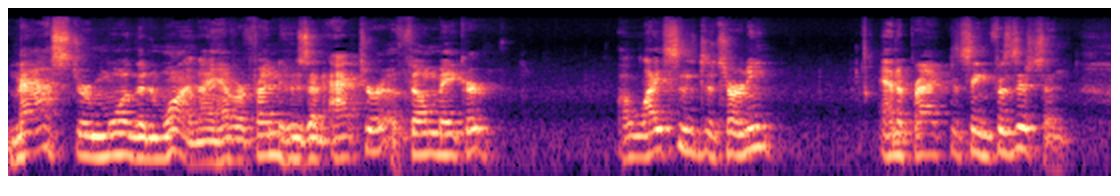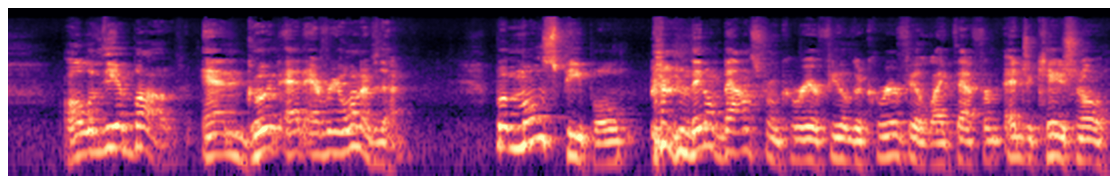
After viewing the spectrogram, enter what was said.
master more than one. I have a friend who's an actor, a filmmaker, a licensed attorney, and a practicing physician. All of the above, and good at every one of them. But most people, they don't bounce from career field to career field like that, from educational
